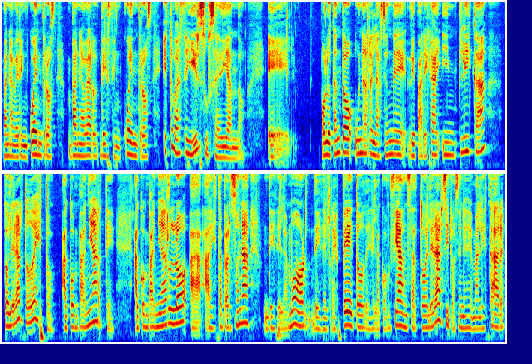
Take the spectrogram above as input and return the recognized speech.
van a haber encuentros, van a haber desencuentros. Esto va a seguir sucediendo. Eh, por lo tanto, una relación de, pareja implica tolerar todo esto, acompañarte, acompañarlo a, esta persona desde el amor, desde el respeto, desde la confianza, tolerar situaciones de malestar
